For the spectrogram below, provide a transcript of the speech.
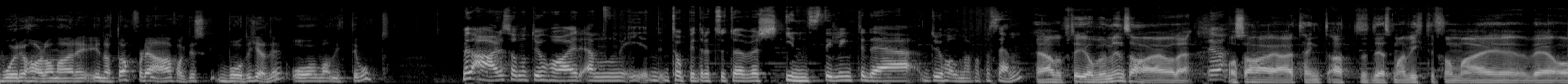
hvor hard han er i nøtta, for det er faktisk både kjedelig og vanvittig vondt. Men er det sånn at du har en toppidrettsutøvers innstilling til det du holder med på på scenen? Ja, til jobben min så har jeg jo det. Ja. Og så har jeg tenkt at det som er viktig for meg ved å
